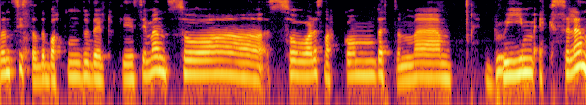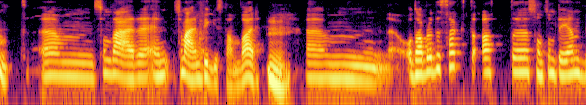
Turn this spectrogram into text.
den siste debatten du deltok i, Simen, så, så, var det snakk om dette med Bream Excellent, um, som, er en, som, er en, byggestandard. Mm. Um, og da ble det sagt at uh, sånn som DNB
